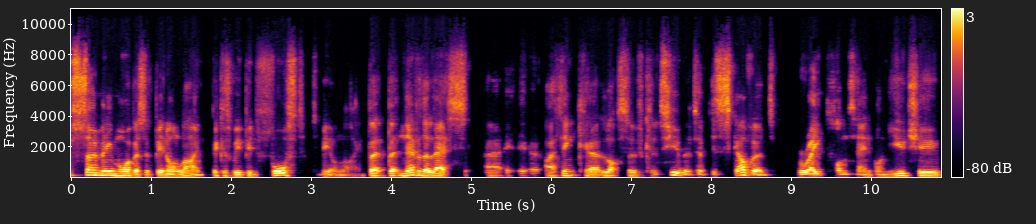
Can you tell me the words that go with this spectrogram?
so many more of us have been online because we've been forced to be online. But but nevertheless, uh, it, I think uh, lots of consumers have discovered great content on YouTube,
